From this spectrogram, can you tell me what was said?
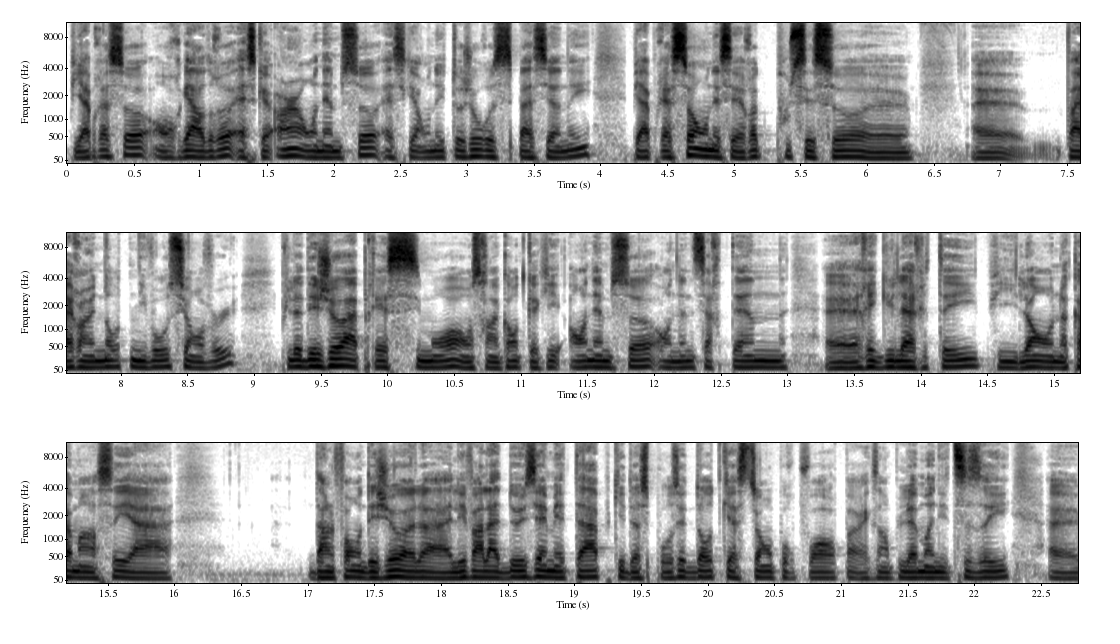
Puis après ça, on regardera, est-ce que, un, on aime ça? Est-ce qu'on est toujours aussi passionné? Puis après ça, on essaiera de pousser ça euh, euh, vers un autre niveau, si on veut. Puis là, déjà, après six mois, on se rend compte que, OK, on aime ça, on a une certaine euh, régularité. Puis là, on a commencé à, dans le fond, déjà, là, aller vers la deuxième étape qui est de se poser d'autres questions pour pouvoir, par exemple, le monétiser, euh,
